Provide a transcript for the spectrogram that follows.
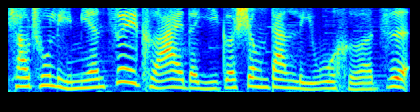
挑出里面最可爱的一个圣诞礼物盒子。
